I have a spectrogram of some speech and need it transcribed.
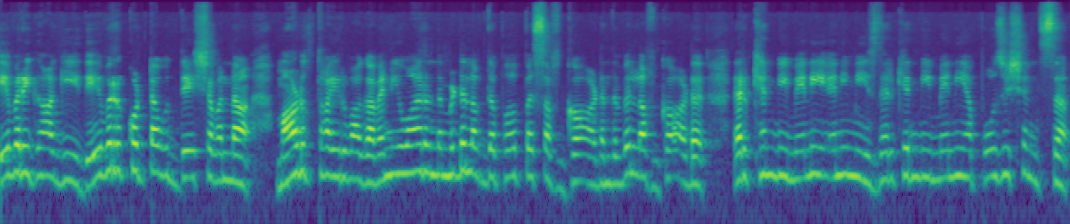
ದೇವರಿಗಾಗಿ, ದೇವರು ಕೊಟ್ಟ ಉದ್ದೇಶವನ್ನು ಮಾಡುತ್ತಾ ಇರುವಾಗ when you are in the middle of the purpose of God and the will of God there can be many enemies there can be many oppositions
